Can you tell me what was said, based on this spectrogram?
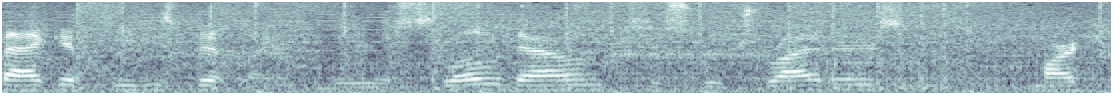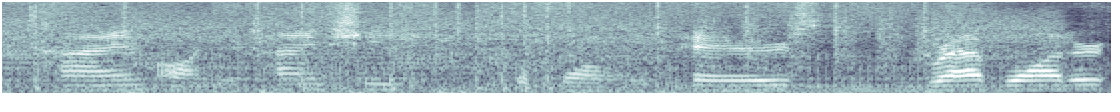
Back at Petey's Pit Lane, where you'll slow down to switch riders, mark your time on your timesheet, perform repairs, grab water,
